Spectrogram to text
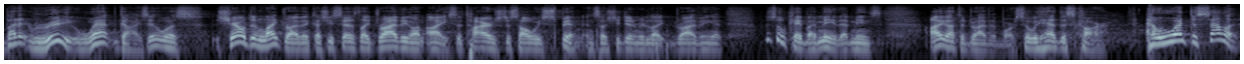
But it really went, guys. It was Cheryl didn't like driving because she says like driving on ice. The tires just always spin, and so she didn't really like driving it. It was okay by me. That means I got to drive it more. So we had this car, and we went to sell it,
